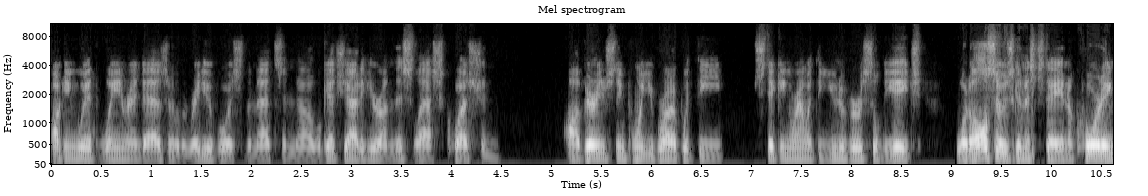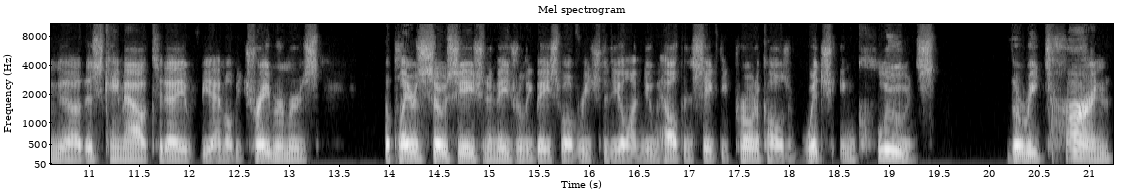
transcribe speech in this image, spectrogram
talking with Wayne Randazzo, the radio voice of the Mets, and uh, we'll get you out of here on this last question. Uh, very interesting point you brought up with the sticking around with the universal DH. What also is going to stay, and according uh, this came out today via MLB trade rumors, the Players Association and Major League Baseball have reached a deal on new health and safety protocols, which includes the return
